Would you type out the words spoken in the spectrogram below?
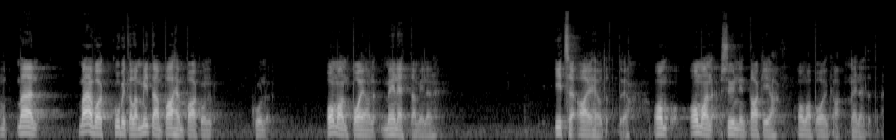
Mutta mä en, mä en voi kuvitella mitään pahempaa kuin, kuin oman pojan menettäminen itse aiheutettuja. Om, oman synnin takia oma poika menetetään.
